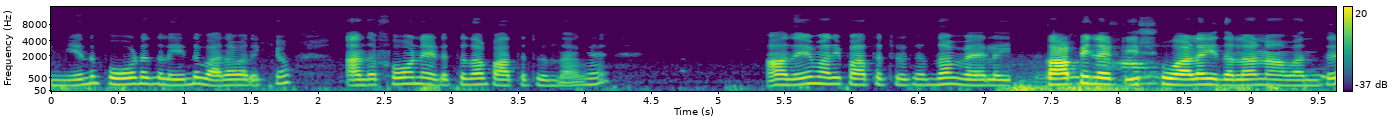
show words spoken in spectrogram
இங்கேருந்து போனதுலேருந்து வர வரைக்கும் அந்த ஃபோனை எடுத்து தான் பார்த்துட்டு இருந்தாங்க. அதே மாதிரி பார்த்துட்ருக்கிறது தான் வேலை. காப்பிலைட் இஷ்யூவால் இதெல்லாம் நான் வந்து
